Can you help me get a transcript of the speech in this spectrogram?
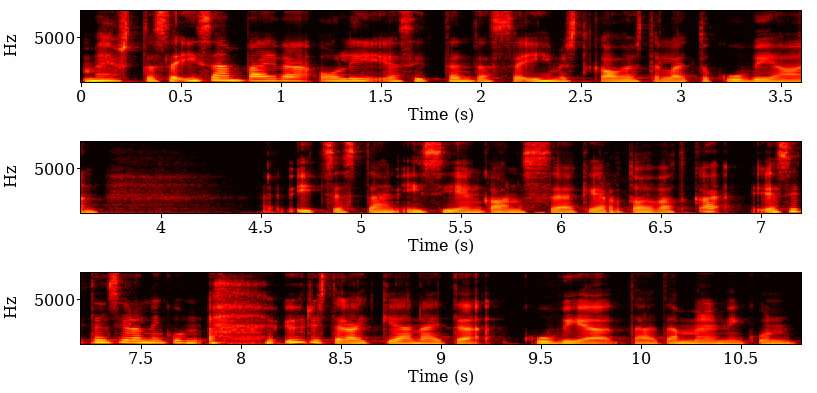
mä just tässä isänpäivä oli ja sitten tässä ihmiset kauheasti laittoi kuviaan itsestään isien kanssa ja kertoivat. Ja sitten siellä niin kuin, yhdistä kaikkia näitä kuvia tämä tämmöinen, niin kuin,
